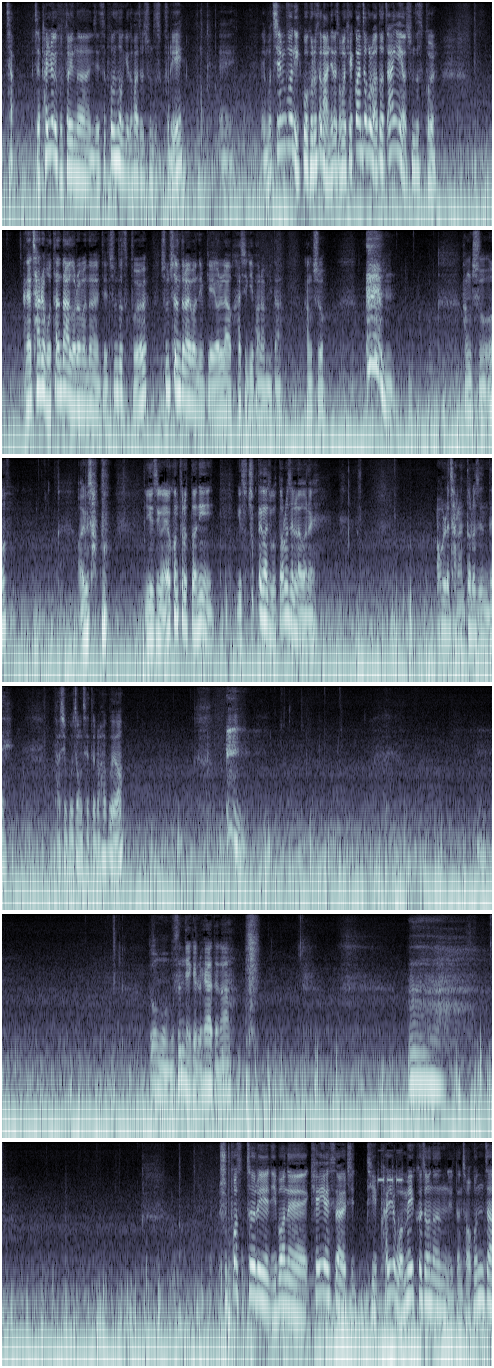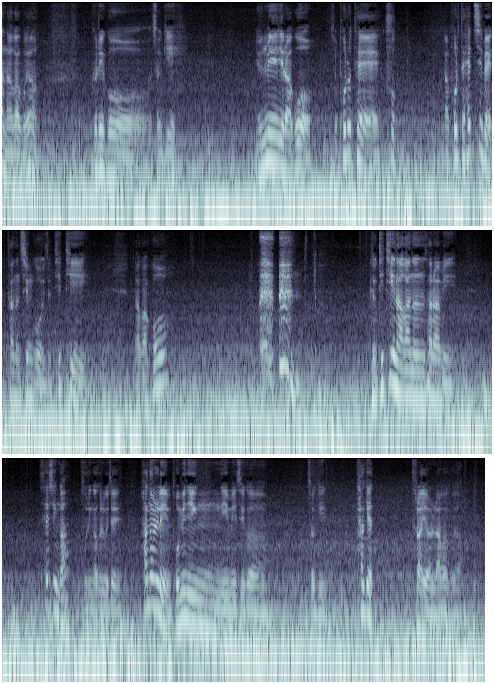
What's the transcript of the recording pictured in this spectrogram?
차, 제 팔력에 붙어있는 이제 스폰서기도 하죠 춤드스쿨이. 예. 예, 뭐 친분 있고 그래서가 아니라 정말 객관적으로 봐도 짱이에요 춤드스쿨. 내가 차를 못 탄다 그러면은 이제 춤드스쿨 춤추는 드라이버님께 연락하시기 바랍니다. 강추. 강추. 아 이거 자꾸 이게 지금 에어컨 틀었더니 이게 수축돼 가지고 떨어질라 그래. 아, 원래 잘 안 떨어지는데 다시 고정 제대로 하고요. 또 뭐 무슨 얘기를 해야 되나? 아... 슈퍼스트릿 이번에 KSR GT86 원메이크전은 일단 저 혼자 나가고요 그리고 저기 윤민이라고 저 포르테 쿱 아, 포르테 해치백 타는 친구 이제 TT 나가고 그리고 TT 나가는 사람이 셋인가? 둘인가? 그리고 이제 한울님, 도미닉님이 지금 저기 target trial 나가고요.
